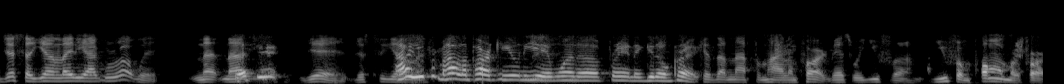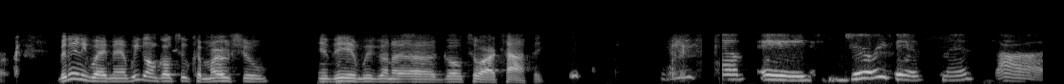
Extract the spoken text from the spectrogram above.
just a young lady I grew up with. Not not That's it. yeah, just a young How are you from Highland Park and you only had one uh, friend that get on crack? because I'm not from Highland Park. That's where you from. You from Palmer Park. But anyway, man, we're gonna go to commercial, and then we're gonna uh, go to our topic. We have a jewelry business, uh,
